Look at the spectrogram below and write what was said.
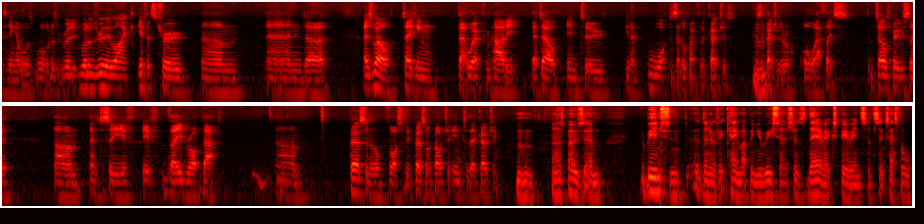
seeing what was what was really, what it was really like if it's true, um, and uh, as well taking that work from Hardy et al. into you know what does that look like for the coaches because the coaches are all, all athletes themselves previously, um, and to see if if they brought that um, personal philosophy, personal culture into their coaching. And I suppose um, it'd be interesting. I don't know if it came up in your research as their experience of successful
